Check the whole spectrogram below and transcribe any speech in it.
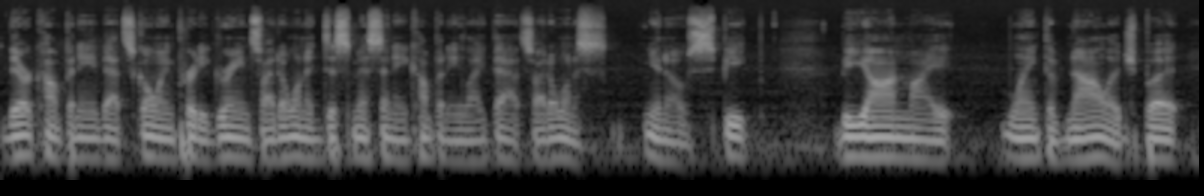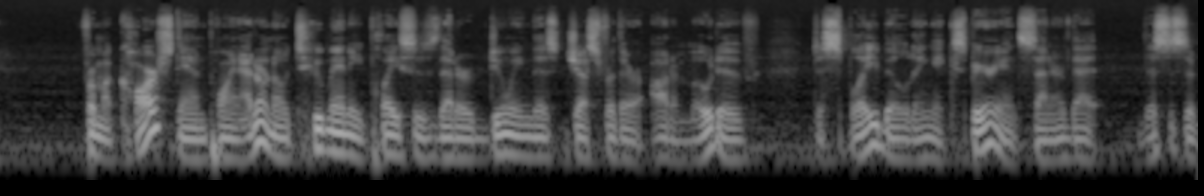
their company that's going pretty green. So I don't want to dismiss any company like that. So I don't want to, you know, speak beyond my length of knowledge, but from a car standpoint, I don't know too many places that are doing this just for their automotive display building experience center. That this is a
